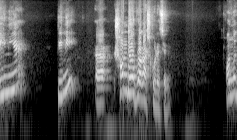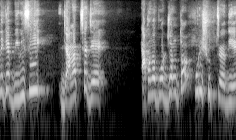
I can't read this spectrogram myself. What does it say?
এই নিয়ে তিনি সন্দেহ প্রকাশ করেছেন। অন্যদিকে বিবিসি জানাচ্ছে যে এখনও পর্যন্ত পুলিশ সূত্র দিয়ে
